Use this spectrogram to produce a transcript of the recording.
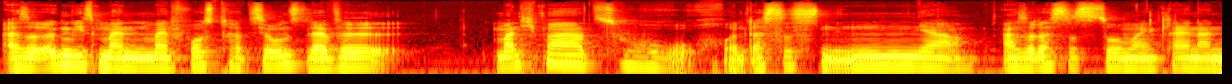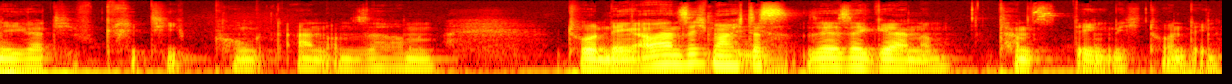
also irgendwie ist mein, mein Frustrationslevel manchmal zu hoch. Und das ist, ja, also das ist so mein kleiner Negativkritikpunkt an unserem Turnding. Aber an sich mache ich das sehr, sehr gerne. Tanzding, nicht Turnding.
